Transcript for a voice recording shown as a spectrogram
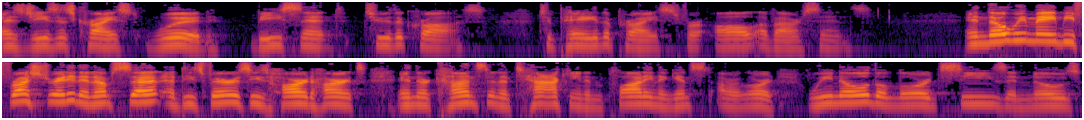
as Jesus Christ would be sent to the cross to pay the price for all of our sins. And though we may be frustrated and upset at these Pharisees' hard hearts and their constant attacking and plotting against our Lord, we know the Lord sees and knows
